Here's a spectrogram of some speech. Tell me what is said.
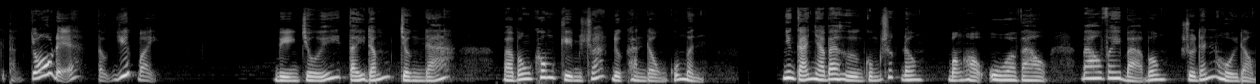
Cái thằng chó đẻ Tao giết mày. Miệng chửi, tay đấm chân đá Bà bông không kiểm soát được hành động của mình. Nhưng cả nhà ba Hường cũng rất đông. Bọn họ ùa vào, Bao vây bà bông rồi đánh hội đồng.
